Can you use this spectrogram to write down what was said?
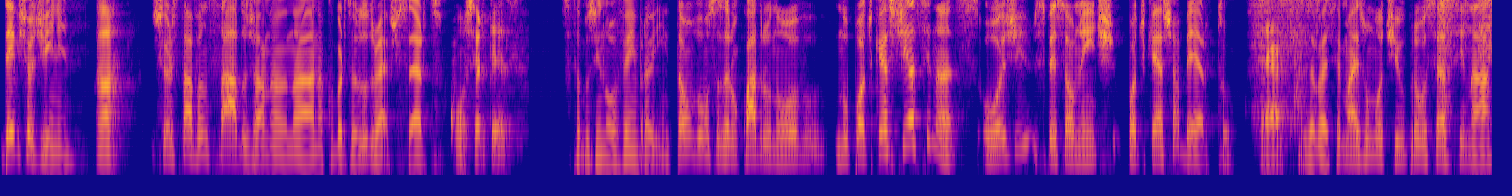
David Chodini. Ah. O senhor está avançado já na, na, na, cobertura do draft, certo? Com certeza. Estamos em novembro aí. Então vamos fazer um quadro novo no podcast de assinantes. Hoje, especialmente, podcast aberto. Certo. Mas vai ser mais um motivo para você assinar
